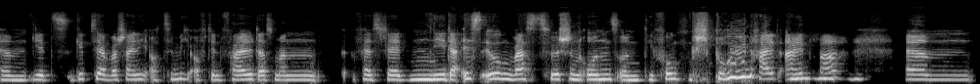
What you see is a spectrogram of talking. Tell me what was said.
Ähm, jetzt gibt es ja wahrscheinlich auch ziemlich oft den Fall, dass man feststellt, nee, da ist irgendwas zwischen uns und die Funken sprühen halt einfach. ähm,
